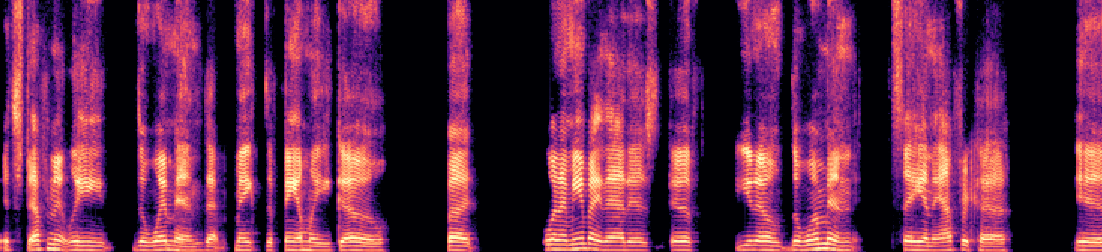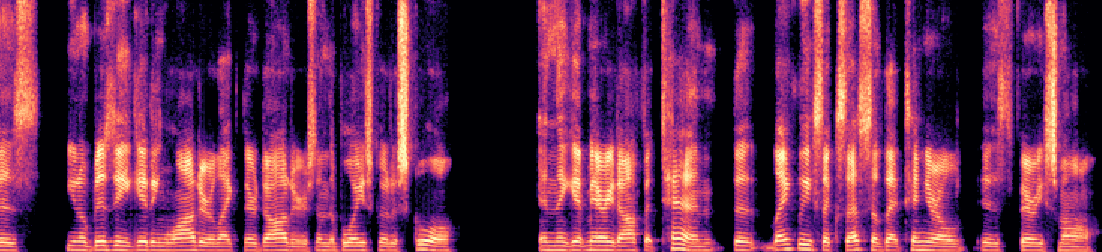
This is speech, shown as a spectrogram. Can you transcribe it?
it's definitely the women that make the family go. But what I mean by that is if, you know, the woman, say in Africa, is, you know, busy getting water like their daughters and the boys go to school, and they get married off at 10, the likely success of that 10 year old is very small.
